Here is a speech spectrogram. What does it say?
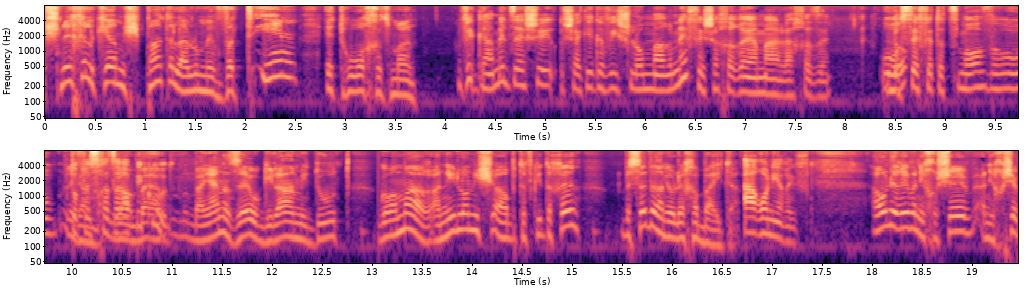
שני חלקי המשפט הללו מבטאים את רוח הזמן. וגם את זה ששייקה גביש לא מר נפש אחרי המהלך הזה. הוא לא. אוסף את עצמו והוא תופס לגמרי. חזרה לא, פיקוד. בעניין הזה הוא גילה עמידות. הוא גם אמר, אני לא נשאר בתפקיד אחר, בסדר, אני הולך הביתה. אהרון יריב. אהרון יריב, אני חושב, אני חושב,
